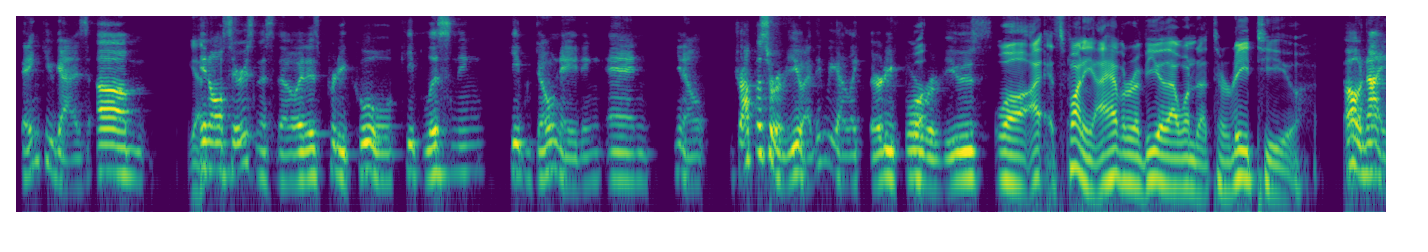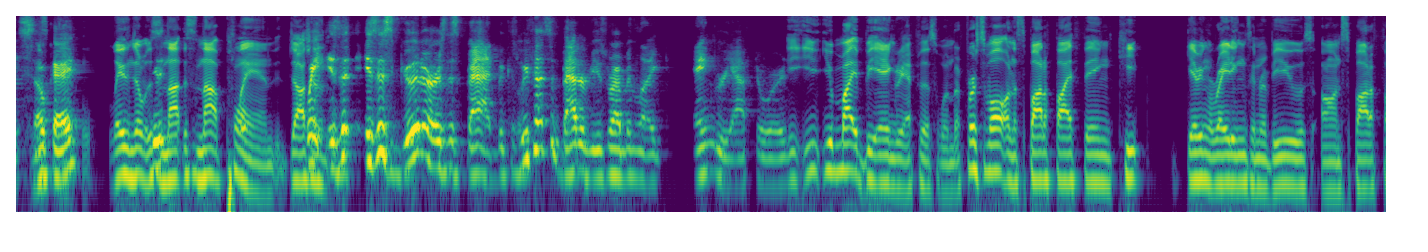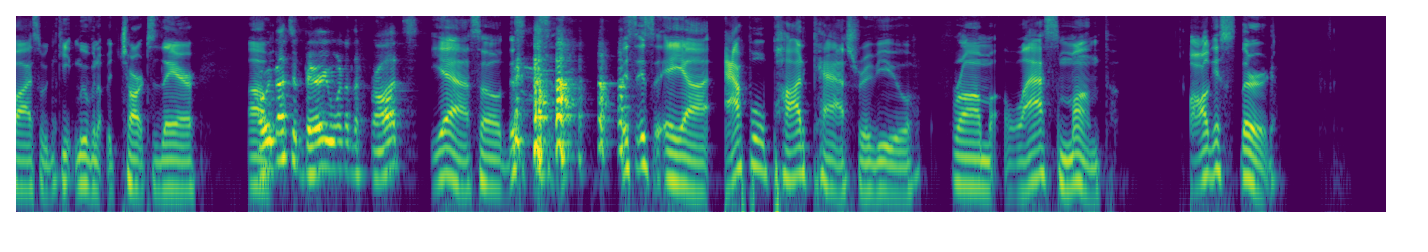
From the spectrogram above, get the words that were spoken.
thank you guys. Um, Yeah. in all seriousness, though, it is pretty cool. Keep listening, keep donating, and you know, drop us a review. I think we got like 34 Well- reviews. Well, I, it's funny. I have a review that I wanted to read to you, Oh, nice. Okay. ladies and gentlemen. This is not this is not planned. Josh, Wait, is it is this good or is this bad? Because we've had some bad reviews where I've been like angry afterwards. you, you might be angry after this one, but first of all, on the Spotify thing, keep giving ratings and reviews on Spotify so we can keep moving up the charts there. Are Uh, we about to bury one of the frauds? yeah, so this this is a uh, Apple Podcast review from last month, August 3rd.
